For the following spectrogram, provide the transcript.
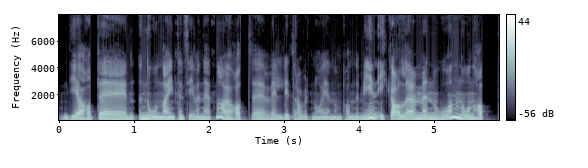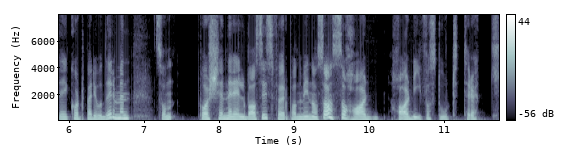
de, har hatt det, Noen av intensivenhetene har jo hatt det veldig travelt nå gjennom pandemien. Ikke alle, men noen. Noen har hatt det i korte perioder. Men sånn på generell basis før pandemien også, så har, har de for stort trøkk.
